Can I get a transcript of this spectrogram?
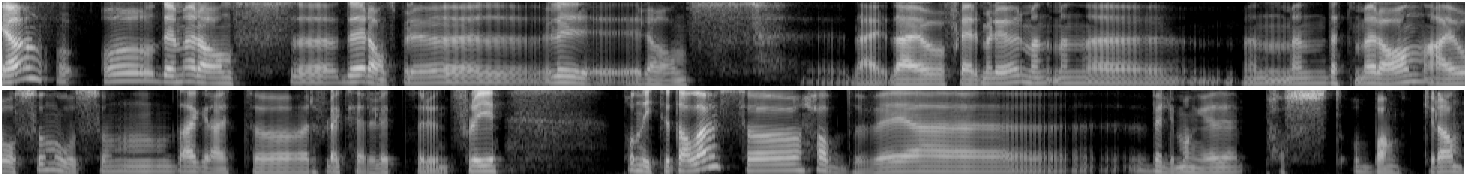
Ja, og, og det med rans eh, Det ransmiljøet Eller rans det er, det er, jo flere miljøer, men, men, eh, men, men, dette med ran er jo også noe som det er greit å reflektere litt rundt. Fordi på 90-tallet så hadde vi eh, veldig mange post- og bankran.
